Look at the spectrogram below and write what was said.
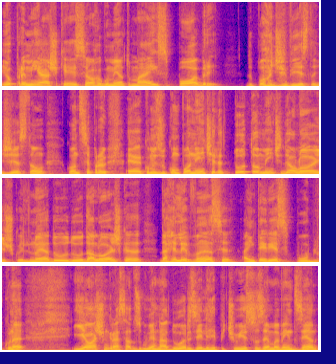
Eu, para mim, acho que esse é o argumento mais pobre do ponto de vista de gestão, quando você é, como diz, o componente ele é totalmente ideológico, ele não é do, do, da lógica da relevância a interesse público, né? E eu acho engraçado os governadores, ele repetiu isso, o Zema vem dizendo,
